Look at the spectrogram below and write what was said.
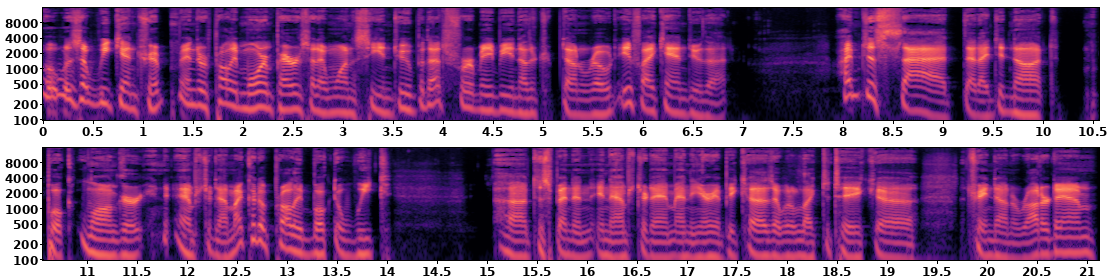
it was a weekend trip, and there's probably more in Paris that I want to see and do, but that's for maybe another trip down the road if I can do that. I'm just sad that I did not book longer in Amsterdam. I could have probably booked a week uh, to spend in, in Amsterdam and the area because I would have liked to take uh, the train down to Rotterdam.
